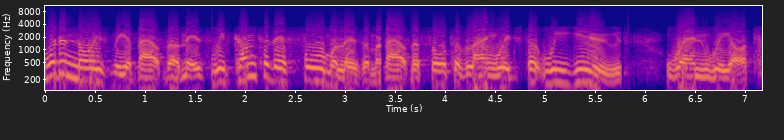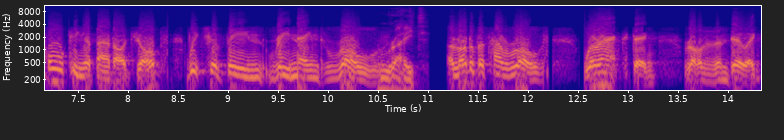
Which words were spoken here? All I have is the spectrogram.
What annoys me about them is we've come to this formalism about the sort of language that we use when we are talking about our jobs, which have been renamed roles. Right. A lot of us have roles. We're acting rather than doing.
